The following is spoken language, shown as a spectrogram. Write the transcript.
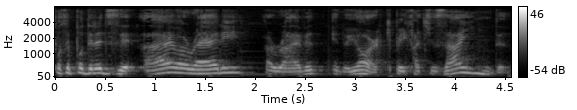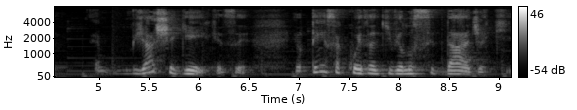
você poderia dizer I already arrived in New York, para enfatizar ainda. É, já cheguei, quer dizer, eu tenho essa coisa de velocidade aqui.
